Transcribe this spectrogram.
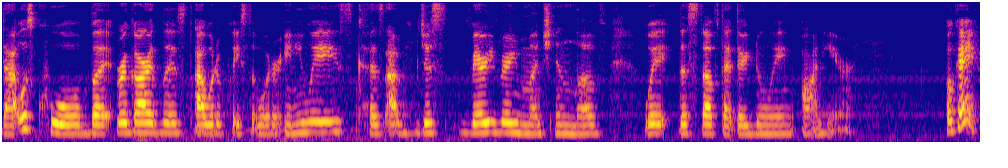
that was cool. But regardless i would have placed the order anyways because i'm just very very much in love with the stuff that they're doing on here. Okay.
